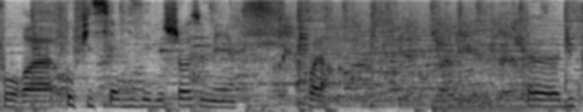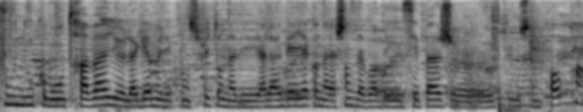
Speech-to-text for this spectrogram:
pour euh, officialiser des choses, mais voilà. Euh, du coup, nous, comment on travaille, la gamme elle est construite. On a à la Gaillac, on a la chance d'avoir des cépages euh, qui nous sont propres.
